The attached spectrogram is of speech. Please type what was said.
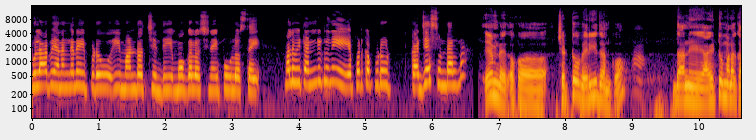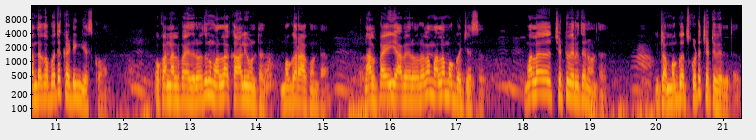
గులాబీ అనగానే ఇప్పుడు ఈ మండ వచ్చింది మొగ్గలు వచ్చినాయి పువ్వులు వస్తాయి. మళ్ళీ వీటన్నిటిని ఎప్పటికప్పుడు కట్ చేస్తుండాలనా ఏం లేదు. ఒక చెట్టు పెరిగిది అనుకో దాని హైట్ మనకు అందకపోతే కటింగ్ చేసుకోవాలి. ఒక నలభై ఐదు రోజులు మళ్ళీ ఖాళీ ఉంటుంది మొగ్గ రాకుండా. నలభై యాభై రోజుల మళ్ళీ మొగ్గు వచ్చేస్తుంది. మళ్ళీ చెట్టు పెరుగుతూనే ఉంటుంది. ఇట్లా మొగ్గు వచ్చుకుంటే చెట్టు పెరుగుతుంది.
